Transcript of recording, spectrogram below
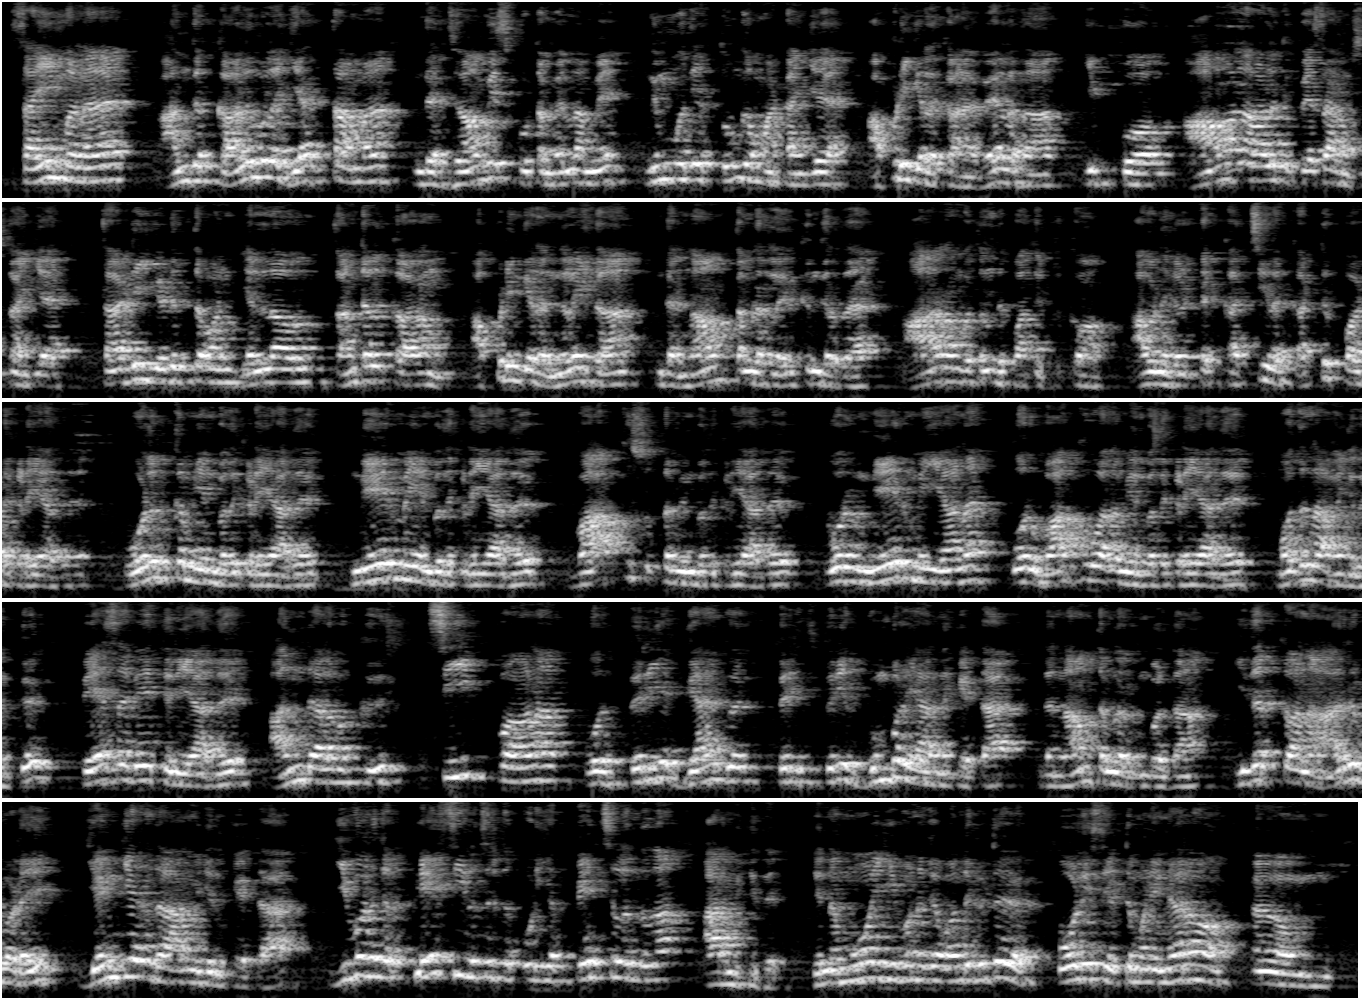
சைமனை அந்த கழுவுல ஏத்தாம இந்த ஜாம்பிஸ் கூட்டம் எல்லாமே நிம்மதியா தூங்க மாட்டாங்க. அப்படிங்கிறதுக்கான வேலை தான் இப்போ ஆள் ஆளுக்கு பேச ஆரம்பிச்சிட்டாங்க. தடி எடுத்தவன் எல்லாரும் தண்டல்காரன் அப்படிங்கிற நிலை தான் இந்த நாம் தமிழர்ல இருக்குங்கிறத ஆரம்பத்துல இருந்து பார்த்துட்டு இருக்கோம். அவனுங்கள்ட்ட கட்சியில கட்டுப்பாடு கிடையாது. ஒழுக்கம் என்பது கிடையாது. நேர்மை என்பது கிடையாது. வாக்கு சுத்தம் என்பது கிடையாது. ஒரு நேர்மையான ஒரு வாக்குவாதம் என்பது கிடையாது. முதல்ல அவங்களுக்கு பேசவே தெரியாது. அந்த அளவுக்கு சீப்பான ஒரு பெரிய கேங்கு பெரிய பெரிய கும்பல் யாருன்னு கேட்டா இந்த நாம் தமிழர் கும்பல் தான். இதற்கான அறுவடை எங்கிருந்து ஆரம்பிக்குதுன்னு கேட்டா இவனுங்க பேசி வச்சிருக்கக்கூடிய பேச்சுல இருந்து தான் ஆரம்பிக்குது. என்னமோ இவனுங்க வந்துகிட்டு போலீஸ் எட்டு மணி நேரம்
